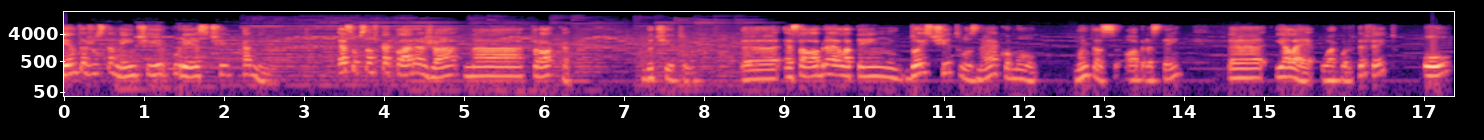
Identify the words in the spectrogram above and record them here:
tenta justamente ir por este caminho. Essa opção fica clara já na troca do título. Uh, essa obra ela tem dois títulos, né, como muitas obras têm, uh, e ela é O Acordo Perfeito ou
